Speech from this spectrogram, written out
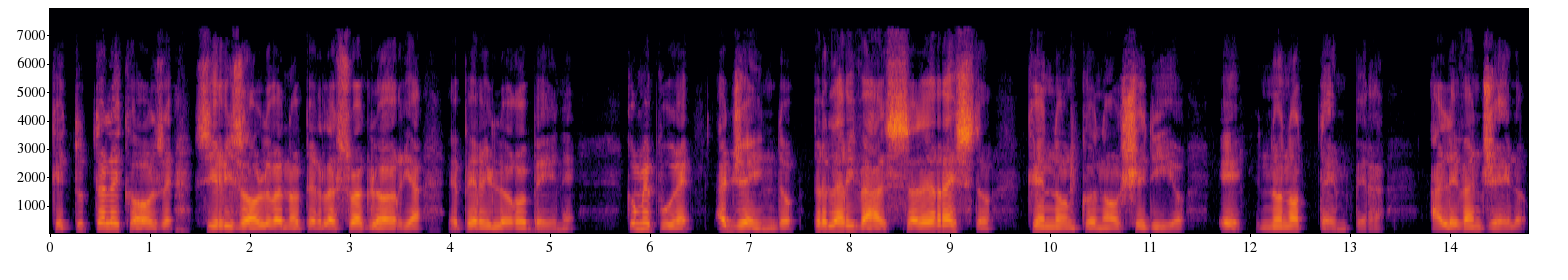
che tutte le cose si risolvano per la sua gloria e per il loro bene, come pure agendo per la rivalsa del resto che non conosce Dio e non ottempera all'Evangelo.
